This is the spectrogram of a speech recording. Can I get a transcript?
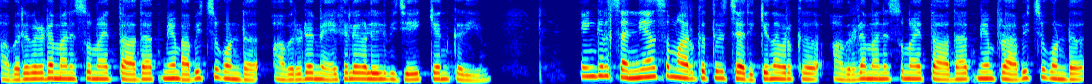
അവരവരുടെ മനസ്സുമായി താതാത്മ്യം ഭവിച്ചുകൊണ്ട് അവരുടെ മേഖലകളിൽ വിജയിക്കാൻ കഴിയും. എങ്കിൽ സന്യാസ മാർഗത്തിൽ ചരിക്കുന്നവർക്ക് അവരുടെ മനസ്സുമായി താതാത്മ്യം പ്രാപിച്ചുകൊണ്ട്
